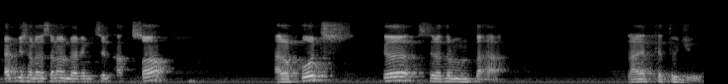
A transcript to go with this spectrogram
Nabi SAW dari Masjid Aqsa, Al-Quds ke Sidratul Muntaha, langit ketujuh.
